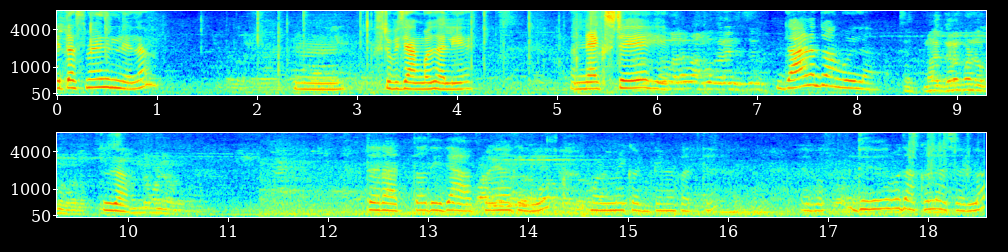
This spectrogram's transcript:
हे तस्म्याने दिले ना स्टुबीची आंघोळ झाली आहे नेक्स्ट आहे हे. जा ना तू आंघोळीला. मला गरम पण नको मला तू जा. थंड पाणी आवडतं. तर आत्ता दिदी आगळ्या केली म्हणून मी कंटिन्यू करते. हे बघ दिदी तुम्ही दाखवलं असेल ना?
